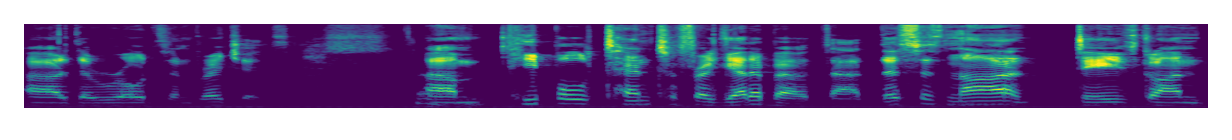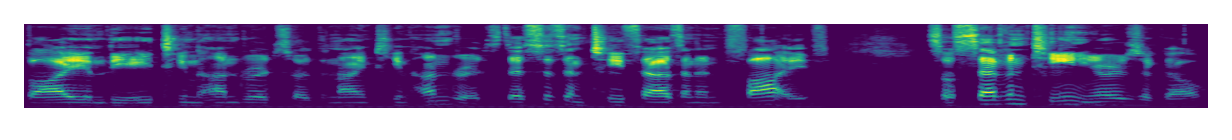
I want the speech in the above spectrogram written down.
uh, the roads and bridges. Um, people tend to forget about that. This is not days gone by in the 1800s or the 1900s. This is in 2005. So 17 years ago,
